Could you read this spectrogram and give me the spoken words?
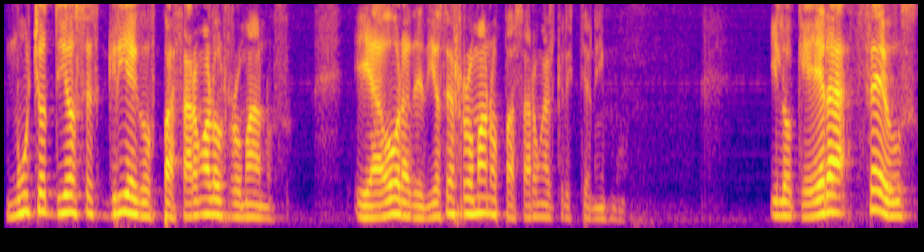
Muchos dioses griegos pasaron a los romanos y ahora de dioses romanos pasaron al cristianismo y lo que era Zeus,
